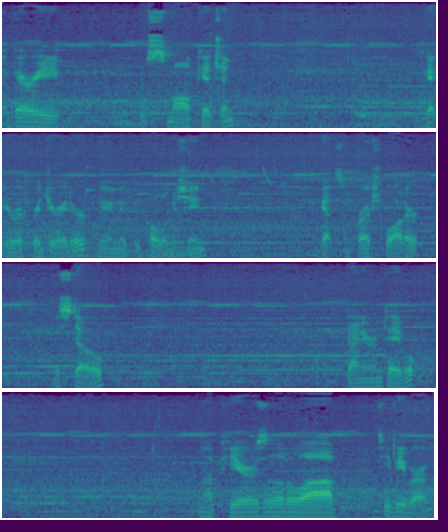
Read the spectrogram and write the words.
a very small kitchen. You got your refrigerator, your Nuka-Cola machine. You got some fresh water, the stove, dining room table. Up here is a little uh, TV room.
